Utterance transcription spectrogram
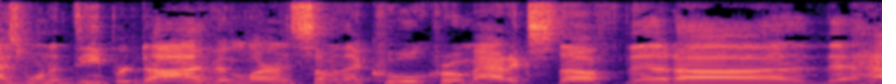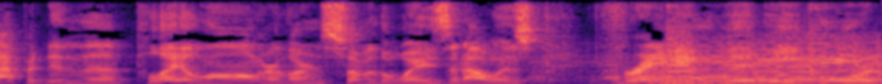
Guys want a deeper dive and learn some of the cool chromatic stuff that uh, that happened in the play along, or learn some of the ways that I was framing the E chord,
